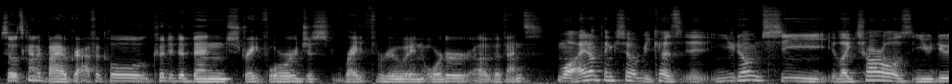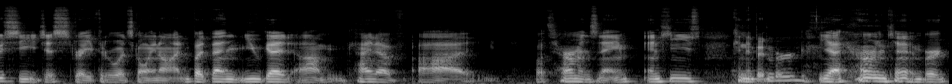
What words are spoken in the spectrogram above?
So it's kind of biographical. Could it have been straightforward, just right through an order of events? Well, I don't think so because it, you don't see like Charles. You do see just straight through what's going on, but then you get um, kind of uh, what's Herman's name, and he's Knippenberg. yeah Herman Knippenberg,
